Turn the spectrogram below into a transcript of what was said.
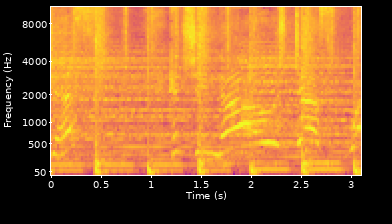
anxious, and she knows just what.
